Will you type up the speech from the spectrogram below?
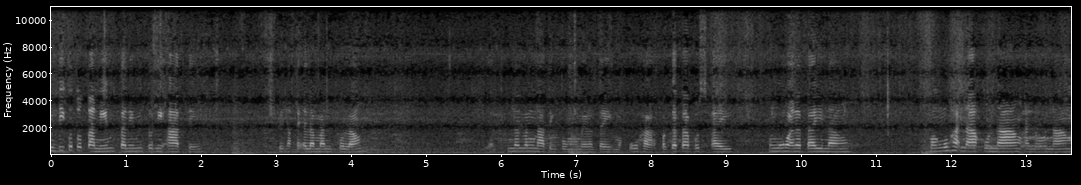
Hindi ko to tanim, tanim to ni ate. Pinakialaman ko lang. Ayan, tignan lang natin kung meron tayong makuha. Pagkatapos ay, manguha na tayo ng manguha na ako ng ano ng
